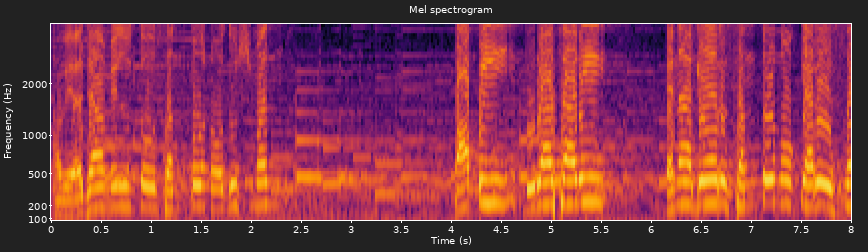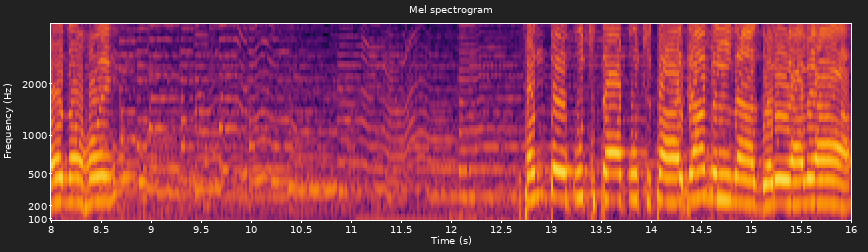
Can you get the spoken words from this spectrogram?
હવે અજામિલ તો સંતોનો દુશ્મન, પાપી, દુરાચારી, એના ગેર સંતોનો ક્યારે સ ન હોય. સંતો પૂછતા પૂછતા અજામિલના ઘરે આવ્યા.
